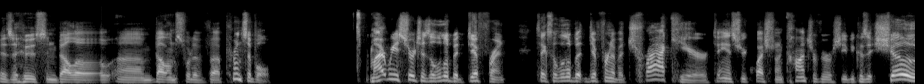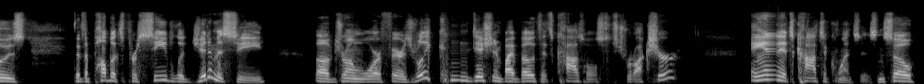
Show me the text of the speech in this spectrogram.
as a jus in bello, um, bellum sort of uh, principle. My research is a little bit different, takes a little bit different of a track here to answer your question on controversy because it shows that the public's perceived legitimacy of drone warfare is really conditioned by both its causal structure and its consequences. And so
